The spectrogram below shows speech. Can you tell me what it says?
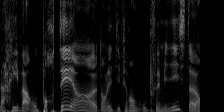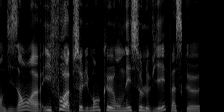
arrive à emporter hein, dans les différents groupes féministes en disant euh, il faut absolument qu'on ait ce levier, parce que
